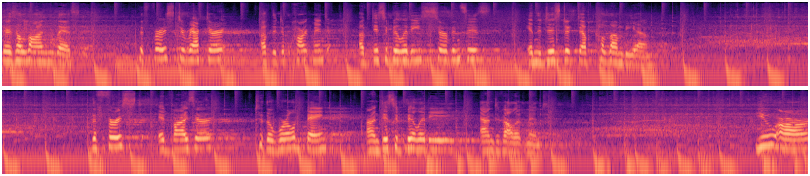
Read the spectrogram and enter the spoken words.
There's a long list. The first director of the Department of Disability Services in the District of Columbia. The first advisor to the World Bank on Disability and Development. You are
